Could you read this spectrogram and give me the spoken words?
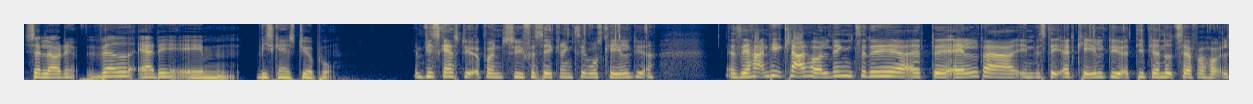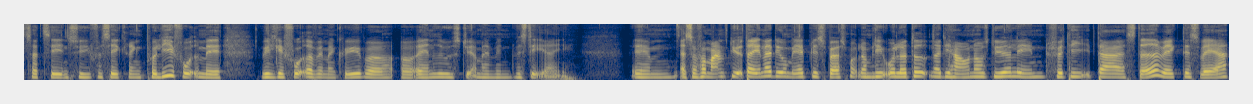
Så Lotte, hvad er det, øh, vi skal have styr på? Vi skal have styr på en sygeforsikring til vores kæledyr. Altså, jeg har en helt klar holdning til det her, at øh, alle, der investerer i et kæledyr, de bliver nødt til at forholde sig til en sygeforsikring på lige fod med, hvilke foder vil man købe og, og andet udstyr, man vil investere i. Øhm, altså for mange dyr, der ender det jo med at blive et spørgsmål om liv eller død, når de havner hos dyrlægen, fordi der stadigvæk desværre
